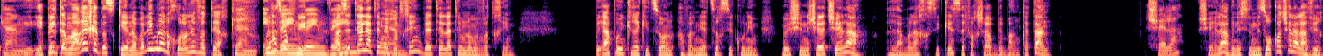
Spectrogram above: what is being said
כן. יפיל את המערכת, אז כן, אבל אם לא, אנחנו לא נבטח. כן, אם ואם. ואם ואם. אז את אלה אתם כן. מבטחים ואת אלה אתם לא מבטחים. היה פה מקרה קיצון, אבל מייצר סיכונים. ושנשאלת שאלה, למה להחזיק כסף עכשיו בבנק קטן? שאלה? שאלה, ונזרוק עוד שאלה לאוויר,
